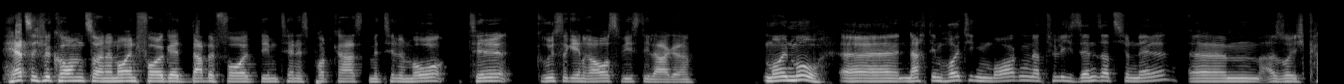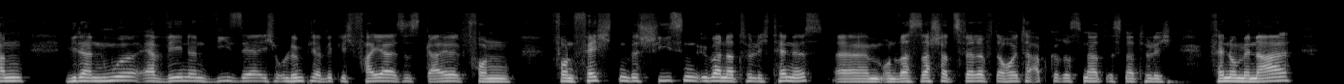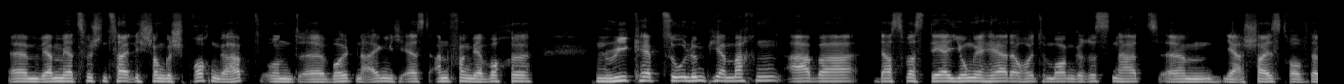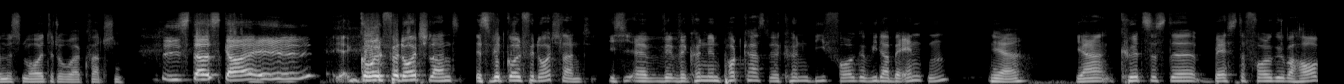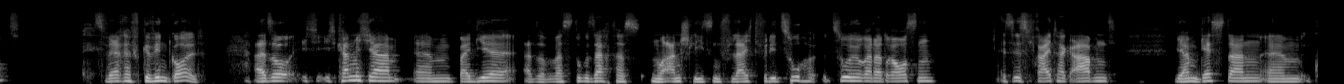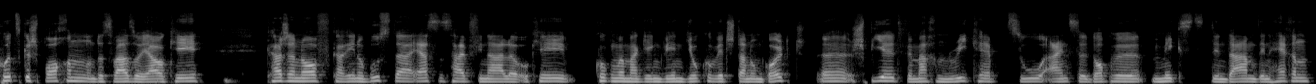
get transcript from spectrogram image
Herzlich willkommen zu einer neuen Folge Double Fault, dem Tennis-Podcast mit Till und Mo. Till, Grüße gehen raus. Wie ist die Lage? Moin Mo. Äh, nach dem heutigen Morgen natürlich sensationell. Ähm, also ich kann wieder nur erwähnen, wie sehr ich Olympia wirklich feiere. Es ist geil von, von Fechten bis Schießen über natürlich Tennis. Ähm, und was Sascha Zverev da heute abgerissen hat, ist natürlich phänomenal. Ähm, wir haben ja zwischenzeitlich schon gesprochen gehabt und äh, wollten eigentlich erst Anfang der Woche ein Recap zu Olympia machen, aber das, was der junge Herr da heute Morgen gerissen hat, ähm, ja, scheiß drauf, da müssen wir heute drüber quatschen. Ist das geil? Gold für Deutschland. Es wird Gold für Deutschland. Ich, äh, wir, wir können den Podcast, wir können die Folge wieder beenden. Ja. Ja, kürzeste, beste Folge überhaupt. Zverev gewinnt Gold. Also ich, ich kann mich ja ähm, bei dir, also was du gesagt hast, nur anschließen. Vielleicht für die Zuh Zuhörer da draußen. Es ist Freitagabend. Wir haben gestern ähm, kurz gesprochen und es war so, ja, okay, Kajanov, Carino Busta, erstes Halbfinale, okay, gucken wir mal, gegen wen Djokovic dann um Gold äh, spielt. Wir machen ein Recap zu Einzel, Doppel, Mixed, den Damen, den Herren.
